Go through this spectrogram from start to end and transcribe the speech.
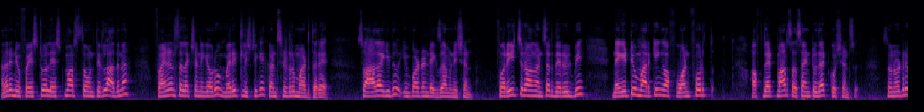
ಅಂದರೆ ನೀವು ಫೇಸ್ ಟು ಅಲ್ಲಿ ಎಷ್ಟು ಮಾರ್ಕ್ಸ್ ತೊಗೊತಿರಲ್ಲ, ಅದನ್ನು ಫೈನಲ್ ಸೆಲೆಕ್ಷನಿಗೆ ಅವರು ಮೆರಿಟ್ ಲಿಸ್ಟಿಗೆ ಕನ್ಸಿಡರ್ ಮಾಡ್ತಾರೆ. ಸೊ ಹಾಗಾಗಿ ಇದು important examination for each wrong answer there will be negative marking of one fourth of that marks assign to that questions so ನೋಡ್ರಿ,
